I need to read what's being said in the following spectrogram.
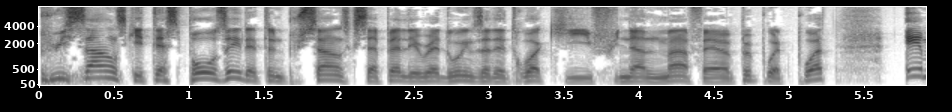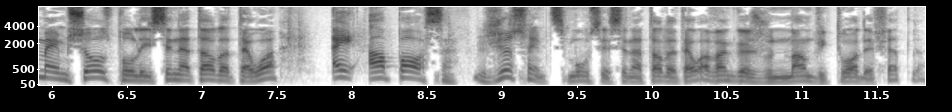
puissance qui était supposée d'être une puissance qui s'appelle les Red Wings de Détroit qui finalement fait un peu poète-poète. Et même chose pour les sénateurs d'Ottawa. Hey, en passant, juste un petit mot, ces sénateurs d'Ottawa, avant que je vous demande victoire-défaite, là.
